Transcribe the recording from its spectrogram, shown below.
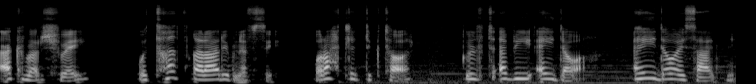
أكبر شوي. واتخذت قراري بنفسي. ورحت للدكتور. قلت أبي أي دواء. أي دواء يساعدني.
